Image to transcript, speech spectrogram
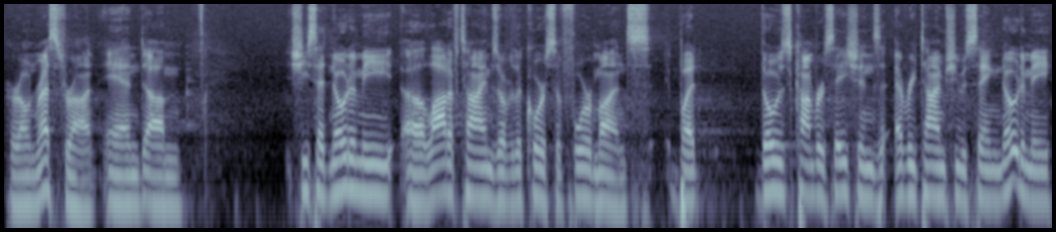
her own restaurant. And um, she said no to me a lot of times over the course of four months, but those conversations, every time she was saying no to me,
